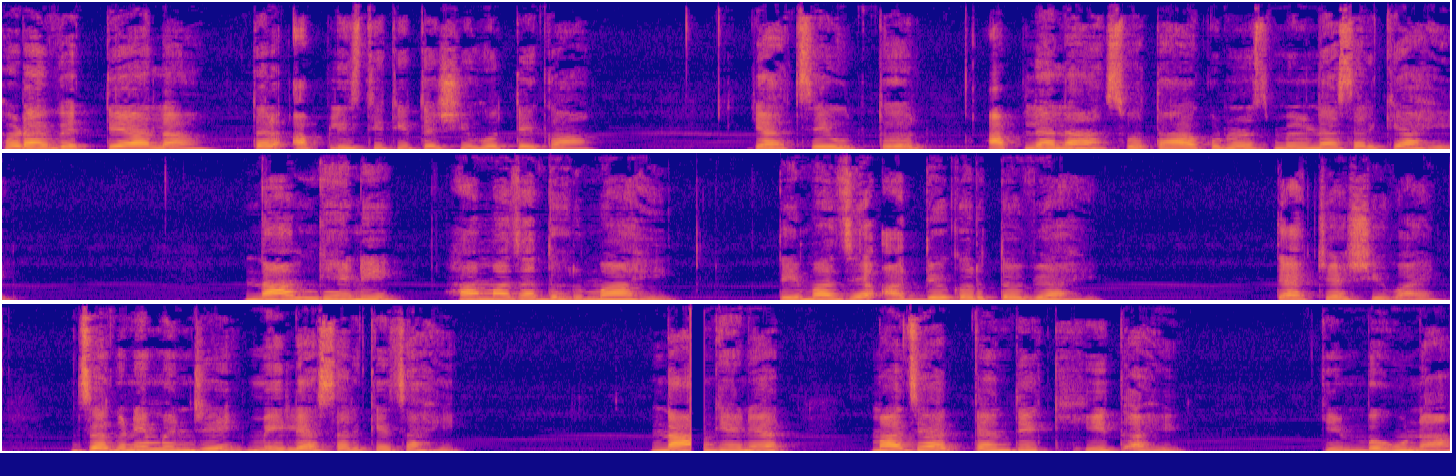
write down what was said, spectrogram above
थोडा व्यत्यय आला तर आपली स्थिती तशी होते का? याचे उत्तर आपल्याला स्वतःकडूनच मिळण्यासारखे आहे. नाम घेणे हा माझा धर्म आहे. ते माझे आद्य कर्तव्य आहे. त्याच्याशिवाय जगणे म्हणजे मेल्यासारखेच आहे. नाम घेण्यात माझे अत्यंतिक हित आहे. किंबहुना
